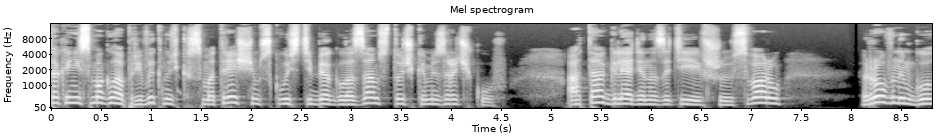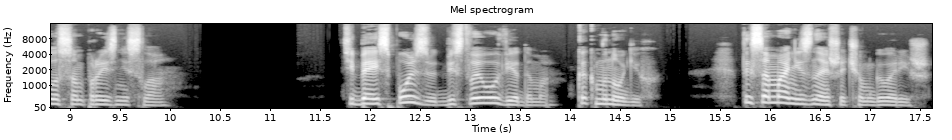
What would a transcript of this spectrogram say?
Так и не смогла привыкнуть к смотрящим сквозь тебя глазам с точками зрачков. А та, глядя на затеявшую свару, ровным голосом произнесла. Тебя используют без твоего ведома, как многих. Ты сама не знаешь, о чем говоришь.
